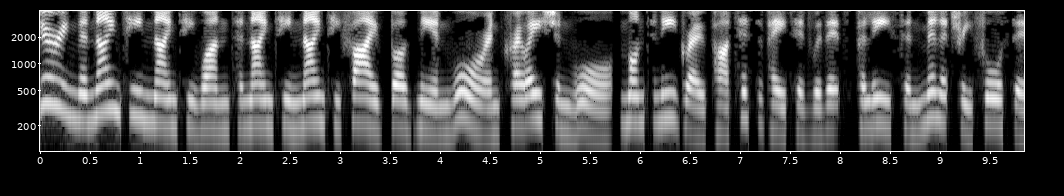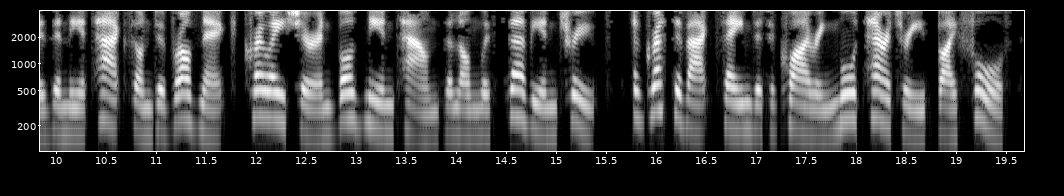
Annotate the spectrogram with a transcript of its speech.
During the 1991–1995 Bosnian War and Croatian War, Montenegro participated with its police and military forces in the attacks on Dubrovnik, Croatia and Bosnian towns along with Serbian troops, aggressive acts aimed at acquiring more territories by force,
